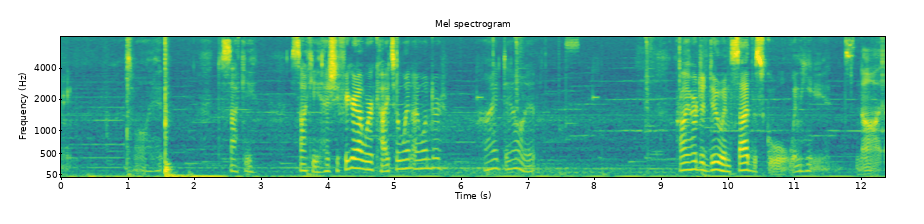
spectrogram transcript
Alright. As well hit Saki. Saki, has she figured out where Kaito went, I wonder? I doubt it. Probably hard to do inside the school when he's not.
